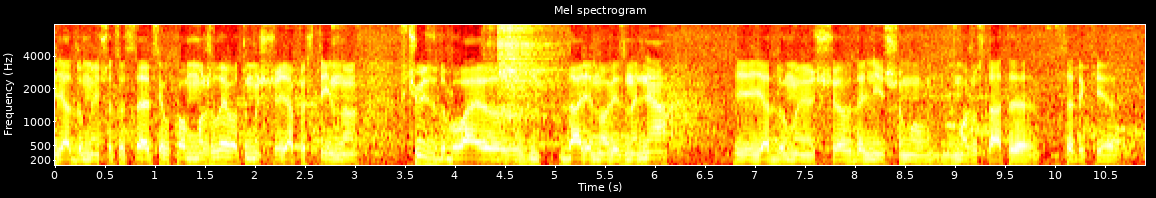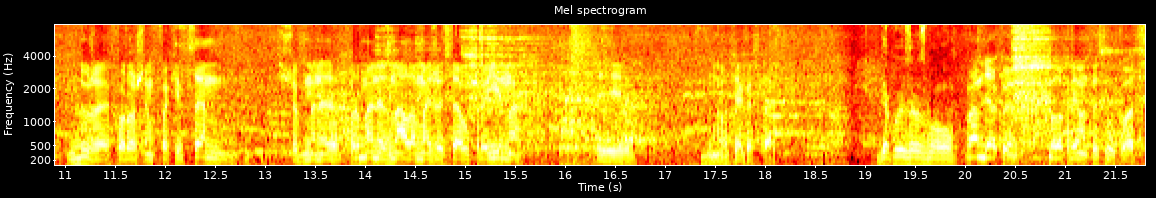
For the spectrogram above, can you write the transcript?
я думаю, що це все цілком можливо, тому що я постійно вчусь, здобуваю далі нові знання. І я думаю, що в дальнішому зможу стати все-таки дуже хорошим фахівцем, щоб мене, про мене знала майже вся Україна. І ну, от якось так. Дякую за розмову. Вам дякую. Було приємно поспілкуватися.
